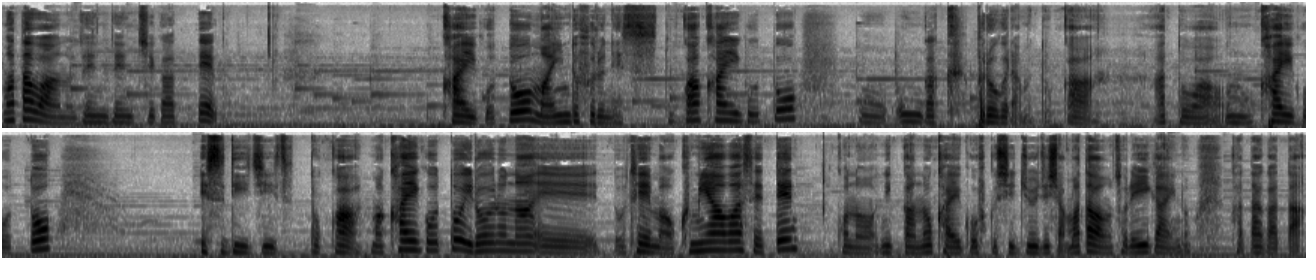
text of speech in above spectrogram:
またはあの全然違って介護とマインドフルネスとか介護と音楽プログラムとかあとは、介護と SDGs とか、まあ、介護といろいろな、えーと、テーマを組み合わせてこの日韓の介護福祉従事者またはそれ以外の方々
